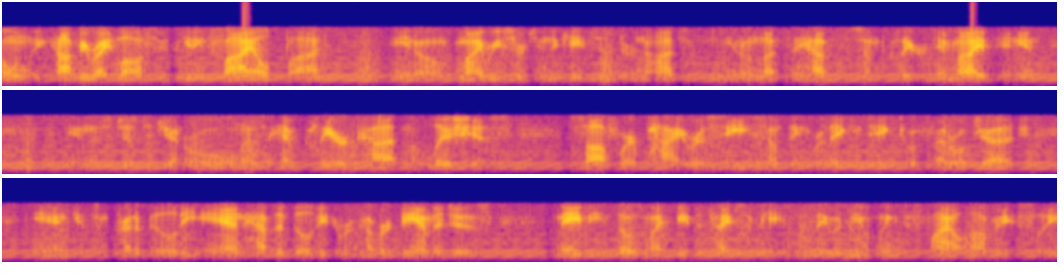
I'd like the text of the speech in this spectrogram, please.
only copyright lawsuits getting filed. But, you know, my research indicates that they're not. You know, unless they have some clear, in my opinion, and this is just a general rule, unless they have clear-cut, malicious software piracy, something where they can take to a federal judge and get some credibility and have the ability to recover damages. Maybe those might be the types of cases they would be willing to file. Obviously,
